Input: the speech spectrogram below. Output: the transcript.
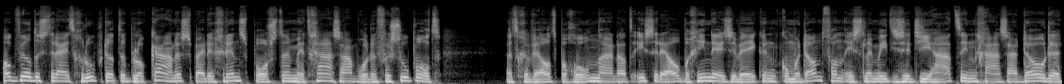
Ook wil de strijdgroep dat de blokkades bij de grensposten met Gaza worden versoepeld. Het geweld begon nadat Israël begin deze week... een commandant van Islamitische Jihad in Gaza doodde...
